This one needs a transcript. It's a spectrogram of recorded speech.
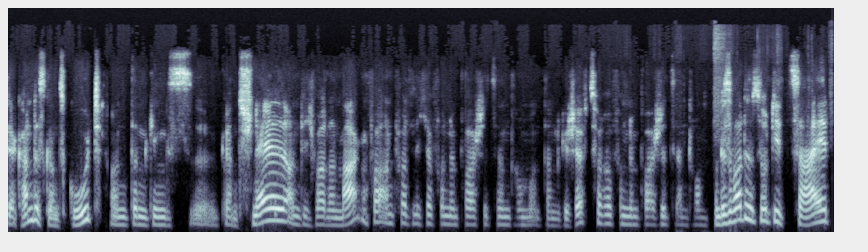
der kann das ganz gut und dann ging es äh, ganz schnell und ich war dann Markenverantwortlicher von dem Porsche-Zentrum und dann Geschäftsführer von dem Porsche-Zentrum. Und das war dann so die Zeit,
